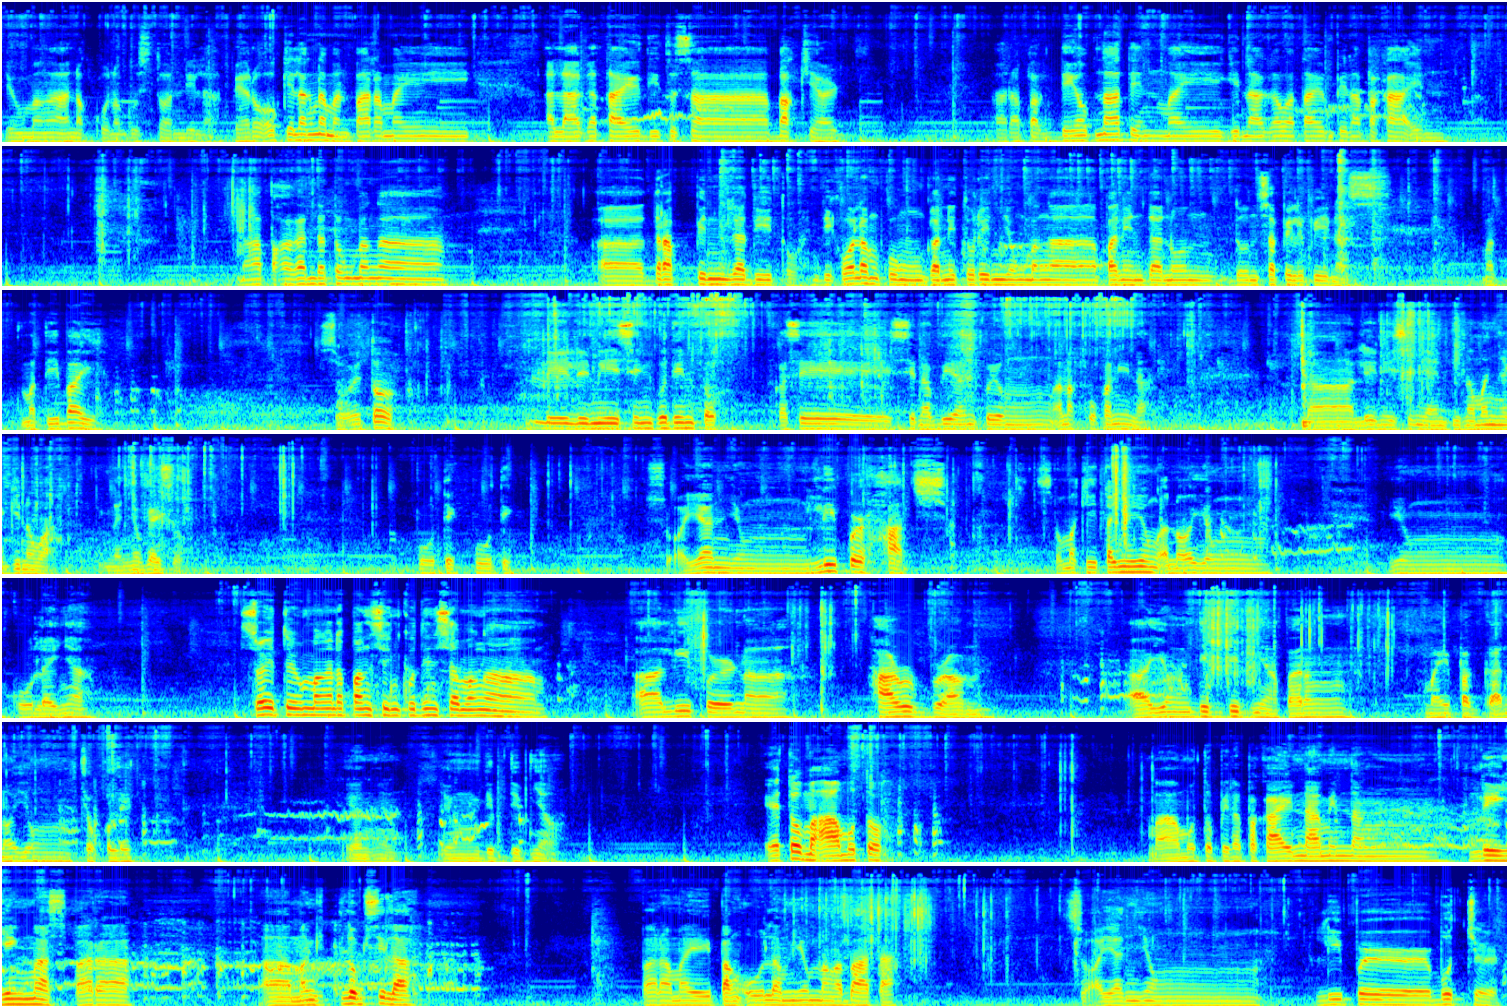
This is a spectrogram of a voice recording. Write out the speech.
yung mga anak ko nagustuhan nila. Pero okay lang naman para may alaga tayo dito sa backyard. Para pag day off natin may ginagawa tayong pinapakain. Napakaganda tong mga ah, drop pin nila dito. Hindi ko alam kung ganito rin yung mga paninda nun doon sa Pilipinas. Mat- matibay. So ito, lilinisin ko din to kasi sinabihan ko yung anak ko kanina na linisin niya, hindi naman niya ginawa. Tingnan nyo guys oh. Putik putik. So ayan yung leaper hatch. So makita nyo yung ano yung yung kulay niya. So ito yung mga napansin ko din sa mga ah, leaper na Harold Brown. Ah, yung dibdib niya parang may pagka ano yung chocolate. Yan yan, yung dibdib niya. oh. Ito maamo to. Maamo to pinapakain namin ng laying mask para ah, mangitlog sila para may pangulam yung mga bata. So ayan yung leaper butcher.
